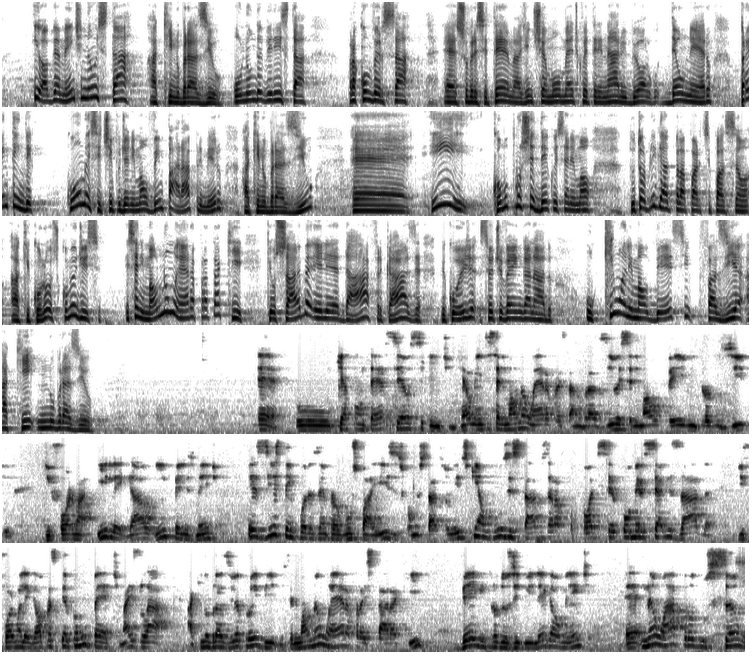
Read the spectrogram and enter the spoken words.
e, obviamente, não está aqui no Brasil, ou não deveria estar. Para conversar é, sobre esse tema, a gente chamou o médico veterinário e biólogo Del Nero para entender como esse tipo de animal vem parar primeiro aqui no Brasil é, e como proceder com esse animal. Doutor, obrigado pela participação aqui conosco. Como eu disse, esse animal não era para estar tá aqui. Que eu saiba, ele é da África, Ásia. Me corrija se eu estiver enganado. O que um animal desse fazia aqui no Brasil? É, o que acontece é o seguinte: realmente esse animal não era para estar no Brasil, esse animal veio introduzido de forma ilegal, infelizmente, Existem, por exemplo, alguns países, como os Estados Unidos, que em alguns estados ela pode ser comercializada de forma legal para se ter como pet, mas lá, aqui no Brasil, é proibido. Esse animal não era para estar aqui, veio introduzido ilegalmente, é, não há produção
